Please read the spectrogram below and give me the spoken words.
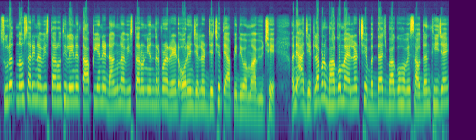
સુરત, નવસારીના વિસ્તારોથી લઈને તાપી અને ડાંગના વિસ્તારોની અંદર પણ રેડ ઓરેન્જ એલર્ટ જે છે તે આપી દેવામાં આવ્યું છે. અને આ જેટલા પણ ભાગોમાં એલર્ટ છે, બધા જ ભાગો હવે સાવધાન થઈ જાય,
